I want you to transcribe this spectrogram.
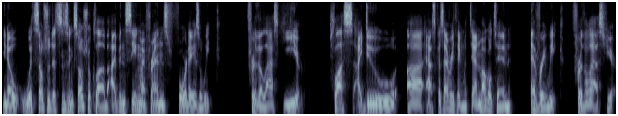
you know, with social distancing social club, I've been seeing my friends four days a week for the last year. Plus, I do uh, Ask Us Everything with Dan Muggleton every week for the last year.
